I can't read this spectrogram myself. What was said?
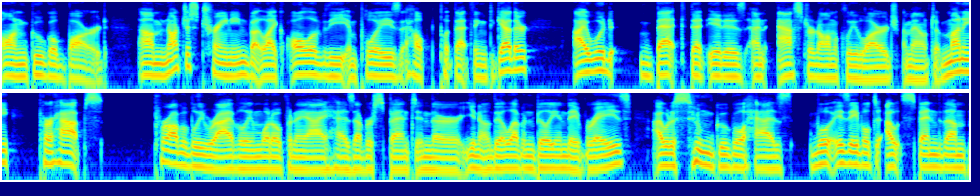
on google bard? Um, not just training but like all of the employees that helped put that thing together. I would bet that it is an astronomically large amount of money. Perhaps probably rivaling what OpenAI has ever spent in their, you know, the 11 billion they've raised. I would assume Google has will is able to outspend them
